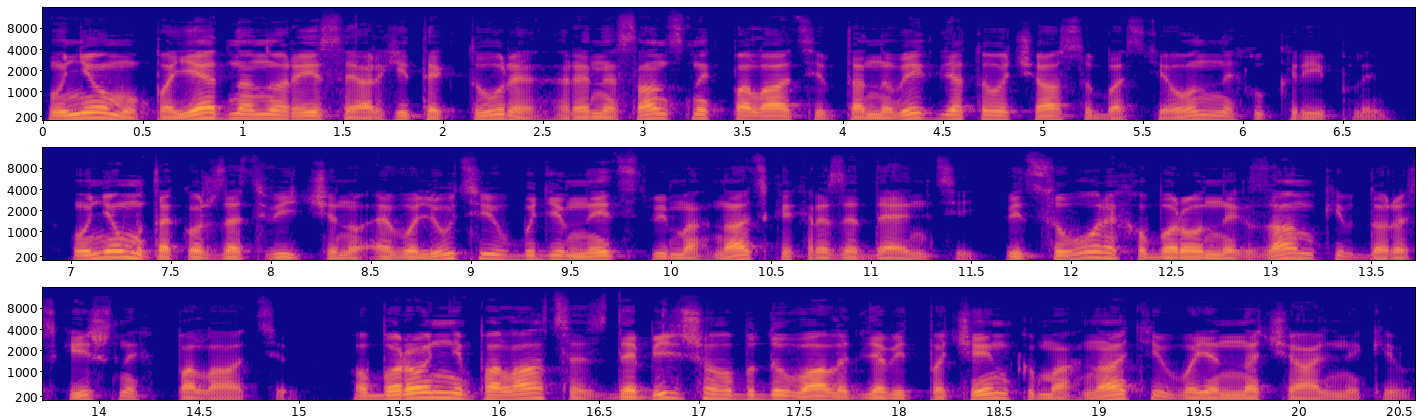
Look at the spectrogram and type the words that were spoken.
У ньому поєднано риси архітектури, ренесансних палаців та нових для того часу бастіонних укріплень. У ньому також засвідчено еволюцію в будівництві магнатських резиденцій, від суворих оборонних замків до розкішних палаців. Оборонні палаци здебільшого будували для відпочинку магнатів воєнначальників.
